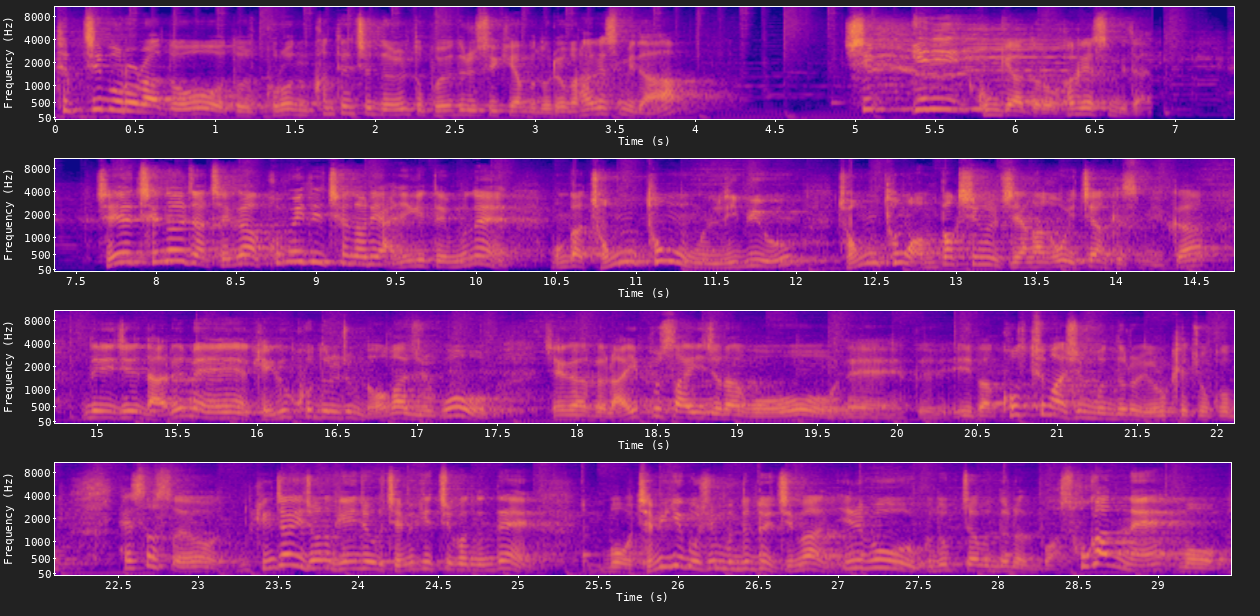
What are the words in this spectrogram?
특집으로라도 또 그런 컨텐츠들을 또 보여드릴 수 있게 한번 노력을 하겠습니다. 11위 공개하도록 하겠습니다. 제 채널 자체가 코미디 채널이 아니기 때문에 뭔가 정통 리뷰, 정통 unboxing을 지향하고 있지 않겠습니까? 근데 이제 나름의 개그 코드를 좀 넣어가지고 제가 그 life size라고 네, 그 일반 costume 하신 분들을 이렇게 조금 했었어요. 굉장히 저는 개인적으로 재밌게 찍었는데 뭐 재밌게 보신 분들도 있지만 일부 구독자분들은 뭐 속았네, 뭐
